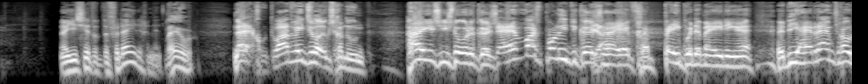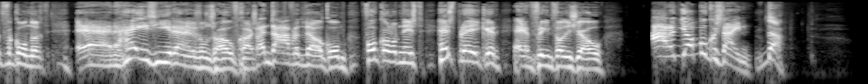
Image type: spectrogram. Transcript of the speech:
Nou, je zit op te verdedigen net. Nee hoor. Nou ja, goed, laten we iets leuks gaan doen. Hij is historicus en was politicus. Hij heeft gepeperde meningen die hij ruimschoots verkondigt. En hij is hier en is onze hoofdgast. En David, welkom voor columnist spreker en vriend van de show, Arend Jan Boekenstein. Nou,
